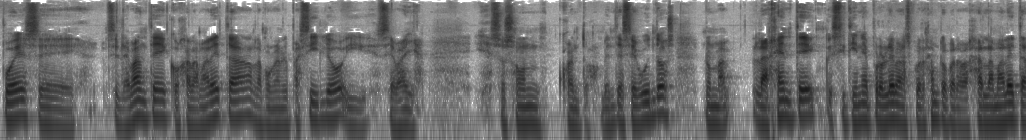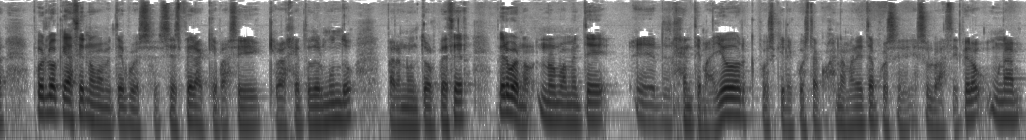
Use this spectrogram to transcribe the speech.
pues eh, se levante, coja la maleta, la ponga en el pasillo y se vaya eso son, ¿cuánto? 20 segundos. Normal, la gente, si tiene problemas, por ejemplo, para bajar la maleta, pues lo que hace normalmente, pues se espera que, pase, que baje todo el mundo para no entorpecer. Pero bueno, normalmente eh, gente mayor, pues que le cuesta coger la maleta, pues eh, eso lo hace. Pero una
